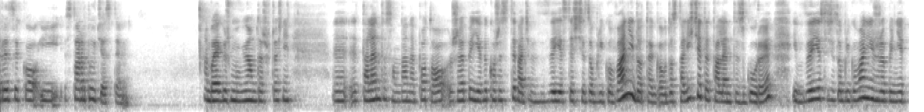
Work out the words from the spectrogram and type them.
ryzyko i startujcie z tym. Bo jak już mówiłam też wcześniej, y, y, talenty są dane po to, żeby je wykorzystywać. Wy jesteście zobligowani do tego, dostaliście te talenty z góry i wy jesteście zobligowani, żeby, nie,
